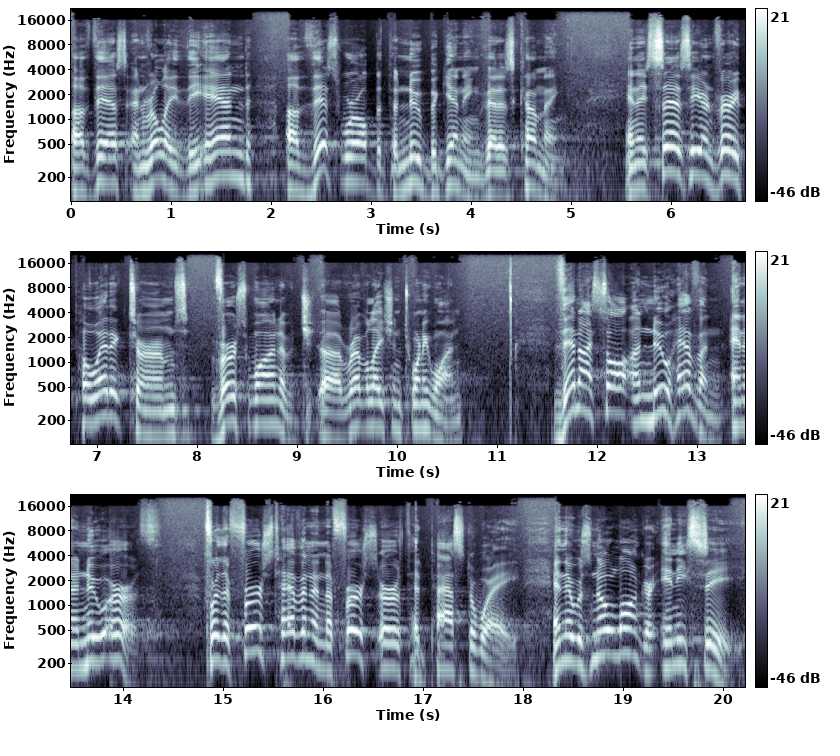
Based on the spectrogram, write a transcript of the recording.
of this, and really the end of this world, but the new beginning that is coming. And it says here in very poetic terms, verse 1 of uh, Revelation 21 then I saw a new heaven and a new earth. For the first heaven and the first earth had passed away, and there was no longer any sea.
